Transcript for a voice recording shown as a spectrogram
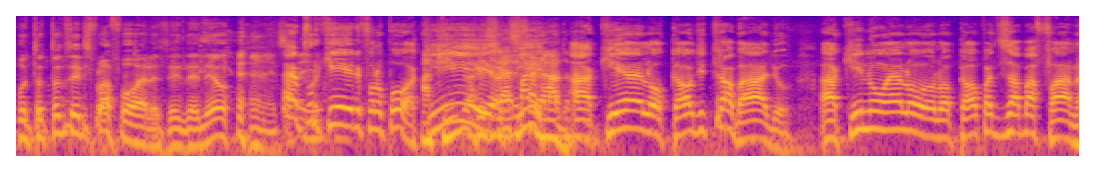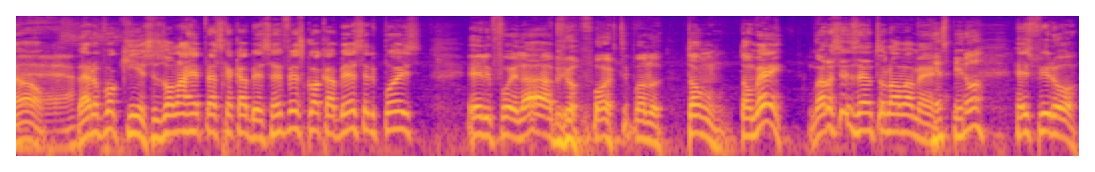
botou todos eles pra fora, você entendeu? é porque ele falou, pô, aqui, Aqui, aqui, é espalhado. aqui é local de trabalho. Aqui não é lo- local pra desabafar, não. Espera um pouquinho, vocês vão lá e refresca a cabeça. Refrescou a cabeça, depois ele foi lá, abriu a porta e falou: Tão, tão bem? Agora vocês entram novamente. Respirou? Respirou.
